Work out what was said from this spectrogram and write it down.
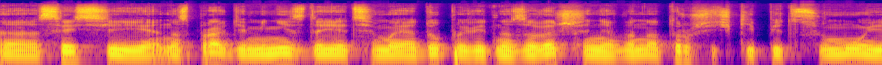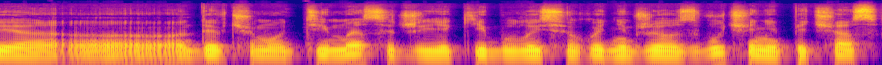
е, сесії. Насправді мені здається, моя доповідь на завершення вона трошечки підсумує е, де в чому ті меседжі, які були сьогодні вже озвучені під час.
